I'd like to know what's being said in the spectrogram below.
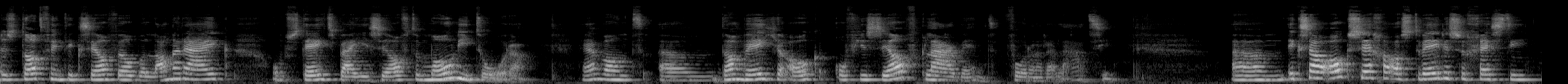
dus dat vind ik zelf wel belangrijk om steeds bij jezelf te monitoren want ehm, dan weet je ook of je zelf klaar bent voor een relatie. Ehm, ik zou ook zeggen als tweede suggestie:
